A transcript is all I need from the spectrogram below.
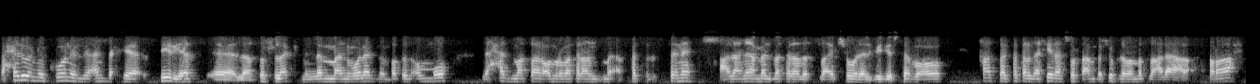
فحلو إنه يكون اللي عندك series لطفلك من لما انولد من بطن أمه لحد ما صار عمره مثلا فترة السنة على نعمل مثلا slide show لل videos تبعه. خاصة الفترة الأخيرة صرت عم بشوف لما بطلع على افراح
